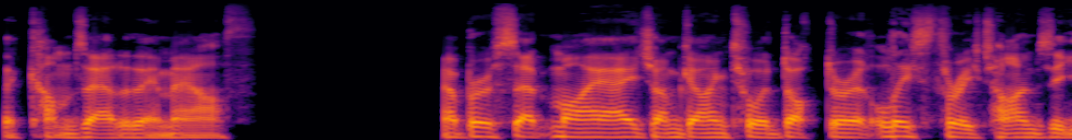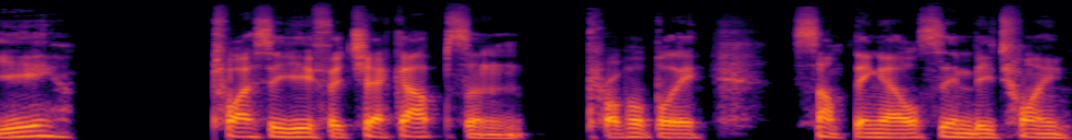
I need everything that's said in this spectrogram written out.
that comes out of their mouth. Now, Bruce, at my age, I'm going to a doctor at least three times a year, twice a year for checkups, and probably something else in between.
